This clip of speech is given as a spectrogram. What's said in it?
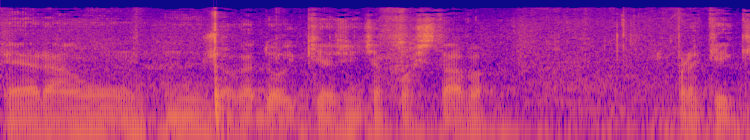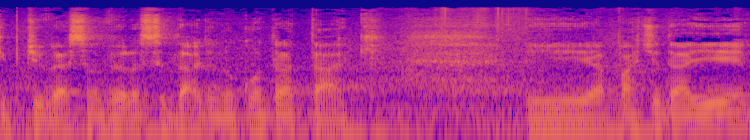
era um, um jogador que a gente apostava para que a equipe tivesse uma velocidade no contra-ataque. E a partir daí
